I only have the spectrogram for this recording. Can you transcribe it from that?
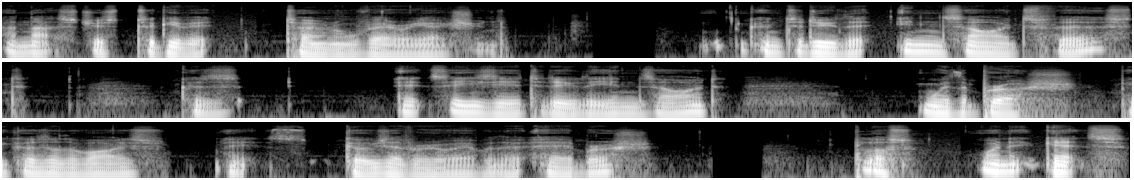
And that's just to give it tonal variation. I'm going to do the insides first, because it's easier to do the inside with a brush, because otherwise it goes everywhere with an airbrush. Plus, when it gets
